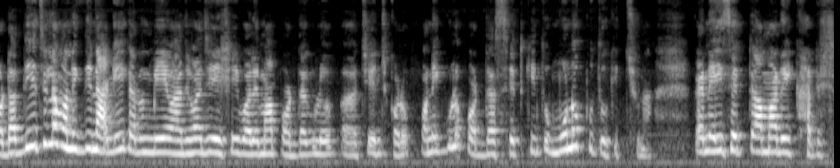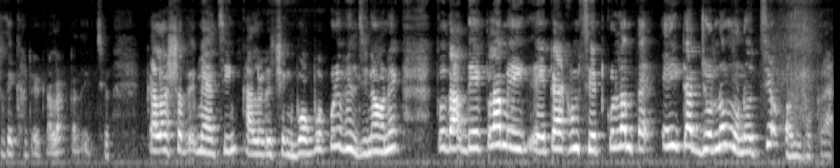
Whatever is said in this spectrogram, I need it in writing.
অর্ডার দিয়েছিলাম অনেক দিন আগেই, কারণ মেয়ে মাঝে মাঝে এসেই বলে, মা, পর্দাগুলো চেঞ্জ করো। অনেকগুলো পর্দার সেট কিন্তু মনোপুত কিচ্ছু না। কারণ এই সেটটা আমার এই খাটের সাথে, খাটের কালারটা দেখছ? কালার সাথে ম্যাচিং কালারের সঙ্গে বক বক করে ফেলছি না অনেক? তো দেখলাম এই, এটা এখন সেট করলাম, তা এইটার জন্য মনে হচ্ছে অন্ধকার।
